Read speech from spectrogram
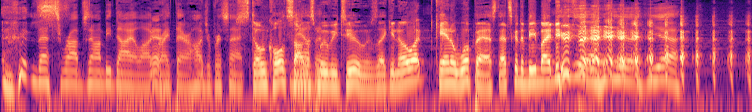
That's Rob Zombie dialogue Yeah. right there, hundred percent. Stone Cold saw Nailed this it. movie too. It was like, you know what? Can of whoop ass. That's gonna be my new yeah, thing. yeah, yeah.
